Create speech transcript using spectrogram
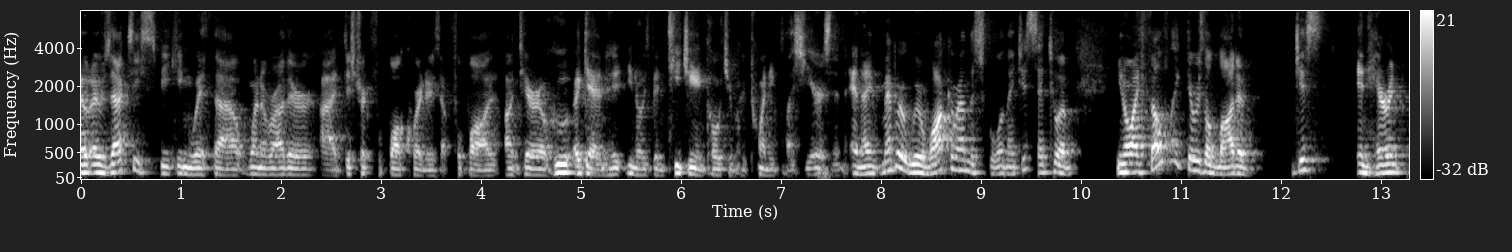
I, I was actually speaking with uh, one of our other uh, district football coordinators at Football Ontario, who again, you know, has been teaching and coaching for 20 plus years. And, and I remember we were walking around the school and I just said to him, you know, I felt like there was a lot of just inherent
